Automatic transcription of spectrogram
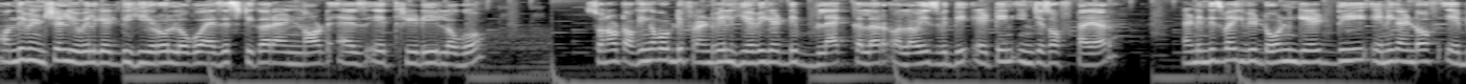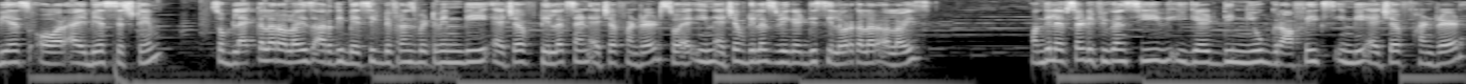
On the windshield you will get the Hero logo as a sticker and not as a 3D logo. So now talking about the front wheel here we get the black color alloys with the 18 inches of tire and in this bike we don't get the any kind of ABS or IBS system. So black color alloys are the basic difference between the HF Deluxe and HF 100. So in HF Deluxe we get the silver color alloys. On the left side if you can see we get the new graphics in the HF 100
